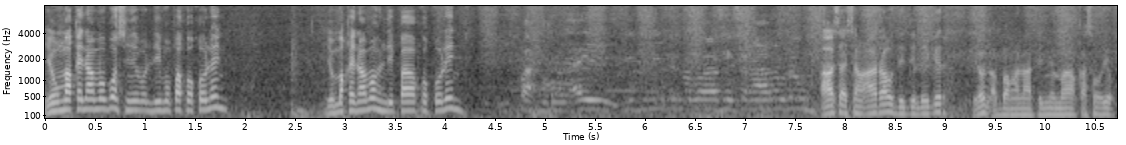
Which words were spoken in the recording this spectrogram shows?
Yung makina mo boss, hindi, mo- hindi mo pa kukunin. Yung makina mo, hindi pa kukunin. Pa, ay, dideliver mo sa isang araw daw. Ah, sa isang araw, di-deliver. Yun, abangan natin yung mga kasuyo.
